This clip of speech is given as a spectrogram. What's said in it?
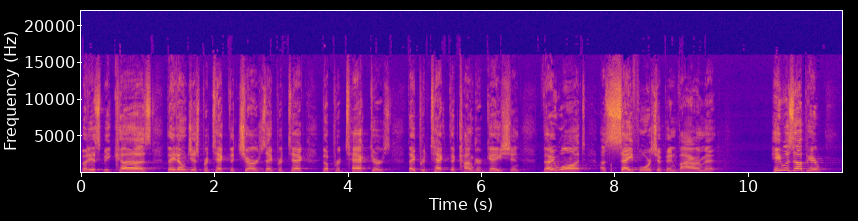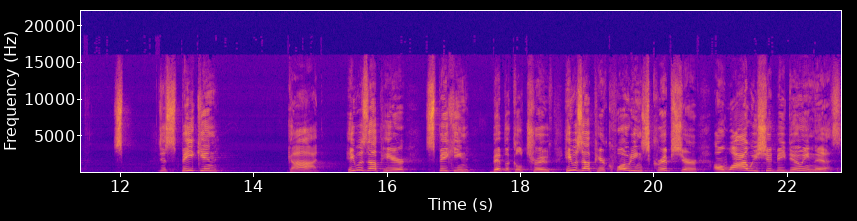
but it's because they don't just protect the church, they protect the protectors, they protect the congregation. They want a safe worship environment. He was up here just speaking God. He was up here speaking biblical truth. He was up here quoting scripture on why we should be doing this.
